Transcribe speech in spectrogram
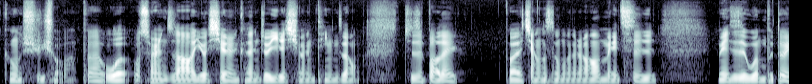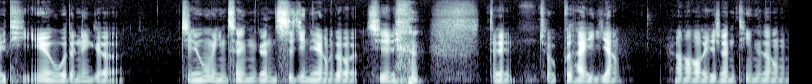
各种需求吧。不然，我我虽然知道有些人可能就也喜欢听这种，就是不知道在不知道在讲什么，然后每次每次文不对题，因为我的那个节目名称跟实际内容都其实 对就不太一样。然后也喜欢听这种，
